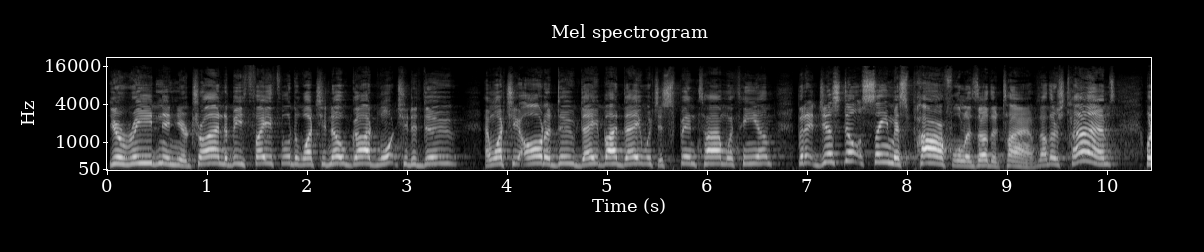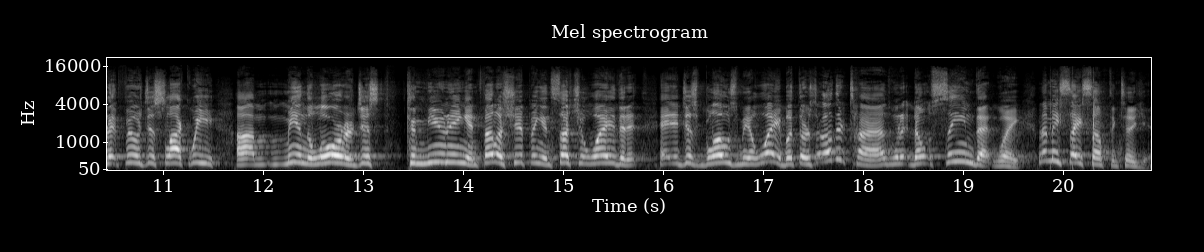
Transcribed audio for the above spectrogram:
You're reading and you're trying to be faithful to what you know God wants you to do and what you ought to do day by day, which is spend time with Him, but it just don't seem as powerful as other times. Now, there's times when it feels just like we, um, me and the Lord, are just communing and fellowshipping in such a way that it, it just blows me away. But there's other times when it don't seem that way. Let me say something to you.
